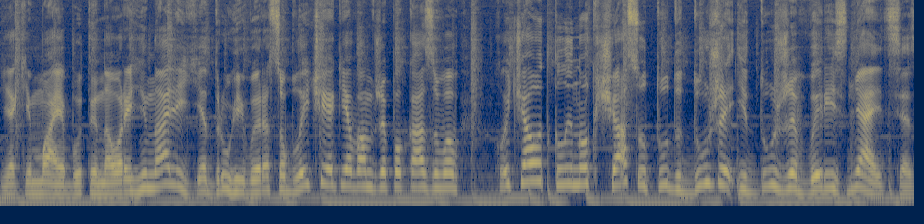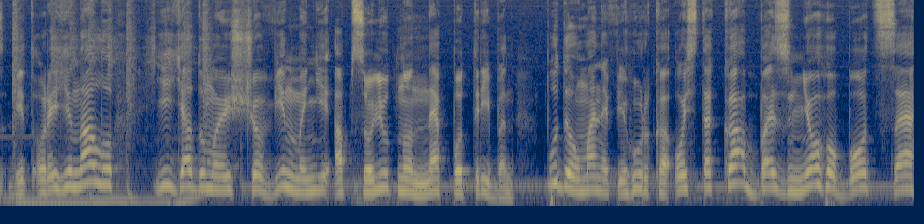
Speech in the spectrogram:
як і має бути на оригіналі, є другий вираз обличчя, як я вам вже показував. Хоча от клинок часу тут дуже і дуже вирізняється від оригіналу, і я думаю, що він мені абсолютно не потрібен. Буде у мене фігурка ось така без нього, бо це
